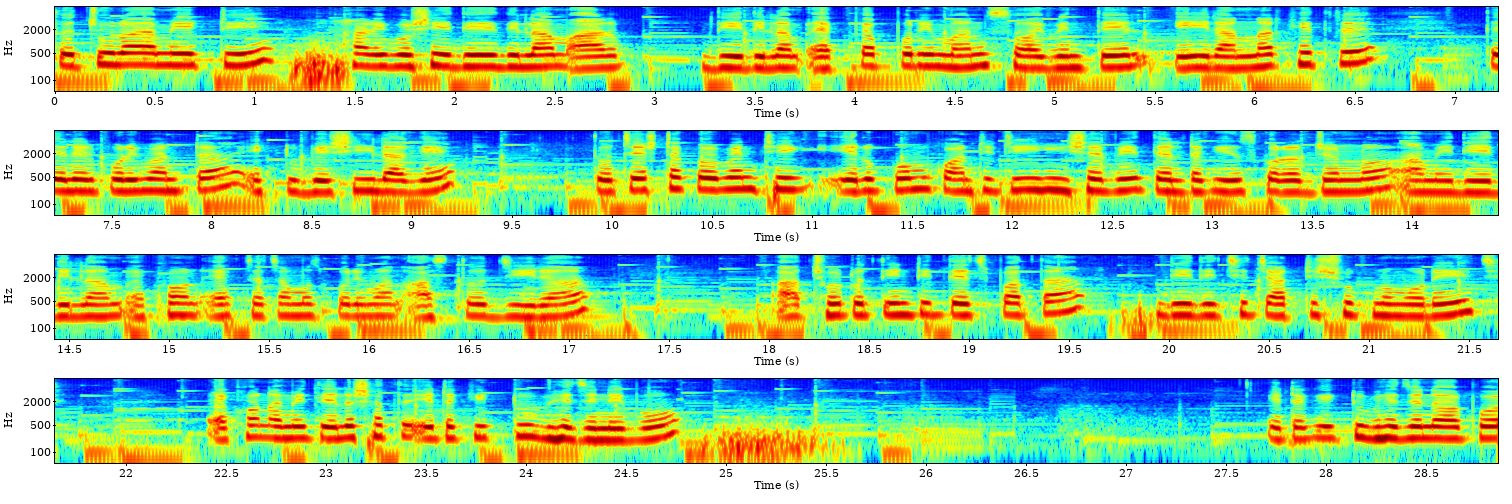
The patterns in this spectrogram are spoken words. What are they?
তো চুলায় আমি একটি হাঁড়ি বসিয়ে দিয়ে দিলাম আর দিয়ে দিলাম এক কাপ পরিমাণ সয়াবিন তেল। এই রান্নার ক্ষেত্রে তেলের পরিমাণটা একটু বেশিই লাগে। তো চেষ্টা করবেন ঠিক এরকম কোয়ান্টিটি হিসেবে তেলটাকে ইউজ করার জন্য। আমি দিয়ে দিলাম এখন এক চা চামচ পরিমাণ আস্ত জিরা। আর ছোট তিনটি তেজপাতা, দিয়ে দিচ্ছি চারটি শুকনো মরিচ। এখন আমি তেলের সাথে এটাকে একটু ভেজে নেব। এটাকে একটু ভেজে নেওয়ার পর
